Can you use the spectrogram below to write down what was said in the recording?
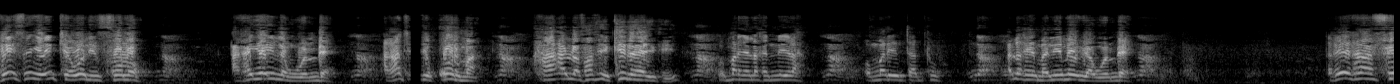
resin yeri kewali folo. A hayai langwembe wembe aka ti korma ha Allah fa fi kina yayi ki o mar ya lakan nira o mar yin tantu Allah ke mali me ya wembe. Re ha fe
